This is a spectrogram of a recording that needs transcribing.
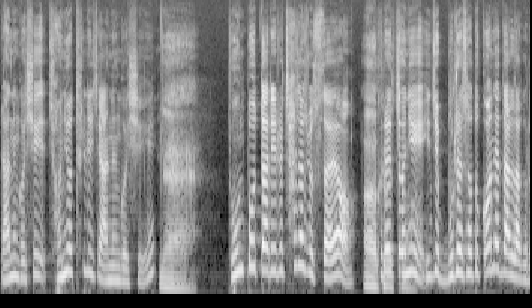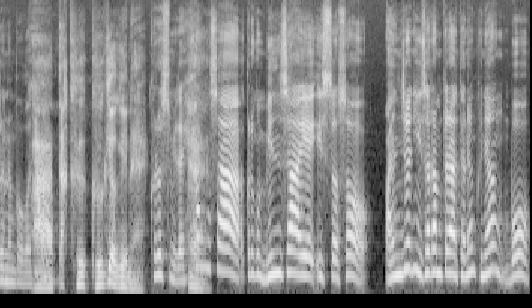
라는 것이 전혀 틀리지 않은 것이 네. 돈보따리를 찾아줬어요. 아, 그랬더니 이제 물에서도 꺼내달라 그러는 거거든요. 아, 딱 그, 그 격이네. 그렇습니다. 네. 형사 그리고 민사에 있어서 완전히 이 사람들한테는 그냥 뭐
